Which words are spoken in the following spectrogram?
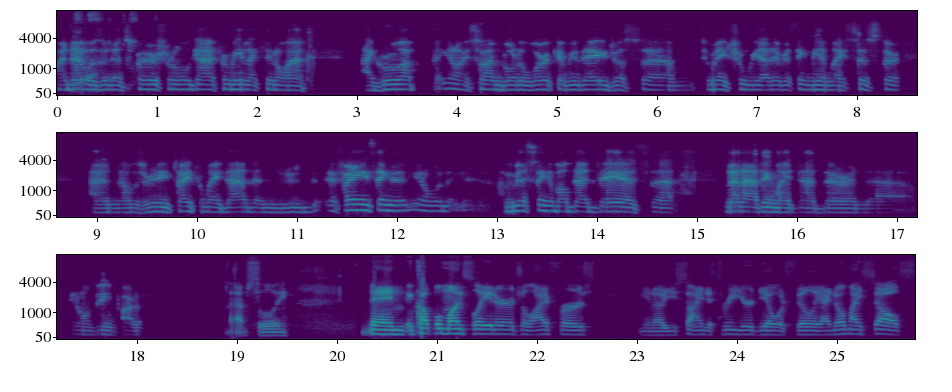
my dad was an inspirational guy for me. Like, you know, I, I grew up, you know, I saw him go to work every day just um, to make sure we had everything, me and my sister. And I was really tight to my dad. And if anything that, you know, I'm missing about that day is uh, not having my dad there and, uh, you know, being part of it. Absolutely. Then a couple months later, July 1st, you know, you signed a three year deal with Philly. I know myself –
